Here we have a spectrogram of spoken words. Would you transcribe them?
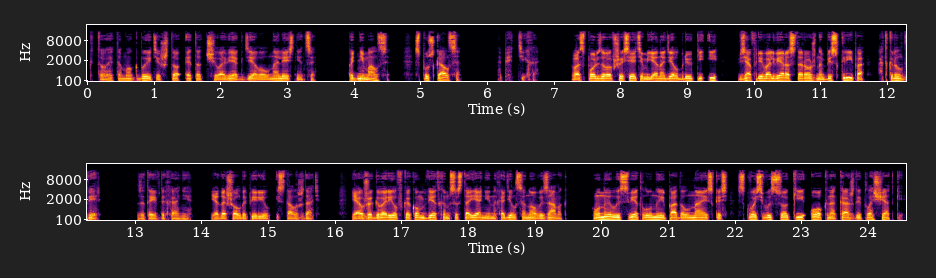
Кто это мог быть и что этот человек делал на лестнице? Поднимался? Спускался? Опять тихо. Воспользовавшись этим, я надел брюки и, взяв револьвер осторожно, без скрипа, открыл дверь. Затаив дыхание, я дошел до перил и стал ждать. Я уже говорил, в каком ветхом состоянии находился новый замок. Унылый свет луны падал наискось сквозь высокие окна каждой площадки.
